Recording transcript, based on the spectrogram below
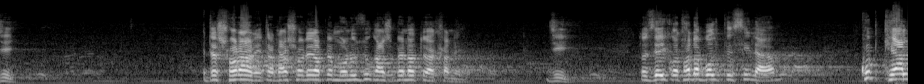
জি। এটা সরার এটা না সরে আপনার মনোযোগ আসবে না তো এখানে। জি। তো যেই কথাটা বলতেছিলাম, খুব খেয়াল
